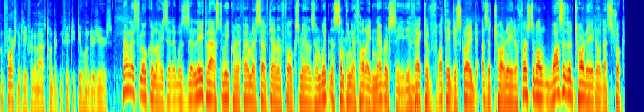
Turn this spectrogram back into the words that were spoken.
unfortunately, for the last 150, 200 years. Now let's localise it. It was uh, late last week when I found myself down in Foulks Mills and witnessed something I thought I'd never see the mm. effect of what they described as a tornado. First of all, was it a tornado that struck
